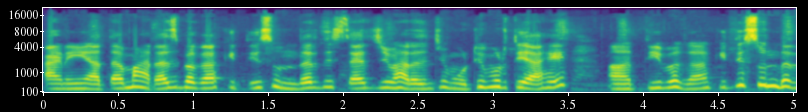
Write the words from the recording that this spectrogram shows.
आणि आता महाराज बघा किती सुंदर दिसत आहेत जी महाराजांची मोठी मूर्ती आहे ती बघा किती सुंदर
